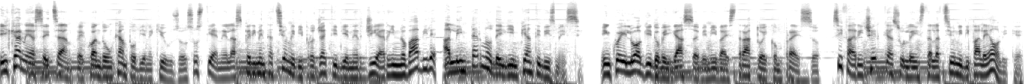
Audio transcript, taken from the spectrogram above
Il cane a sei zampe, quando un campo viene chiuso, sostiene la sperimentazione di progetti di energia rinnovabile all'interno degli impianti dismessi. In quei luoghi dove il gas veniva estratto e compresso, si fa ricerca sulle installazioni di pale eoliche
